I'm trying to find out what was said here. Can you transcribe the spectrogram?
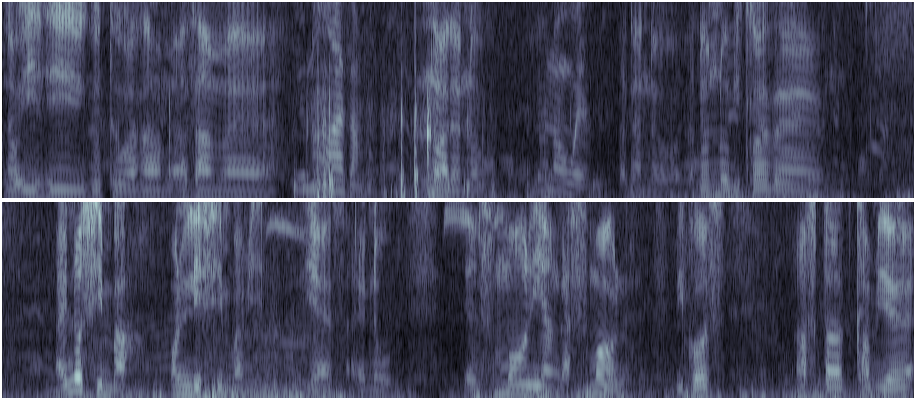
No easy. We go to Azam. Azam. Uh, You know Azam. no, I don't know. You don't know well. I don't know. I don't know because uh, I know Simba. Only Simba. Me. Yes, I know. And small, Yanga, small, because after come here,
